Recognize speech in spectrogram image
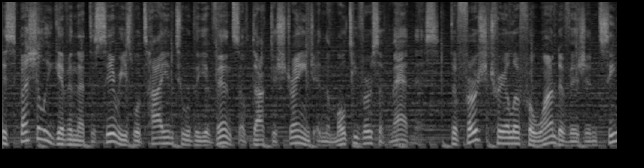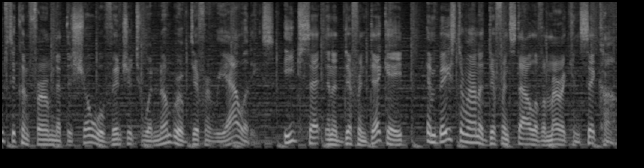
especially given that the series will tie into the events of Doctor Strange in the Multiverse of Madness. The first trailer for WandaVision seems to confirm that the show will venture to a number of different realities, each set in a different decade and based around a different style of American sitcom.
